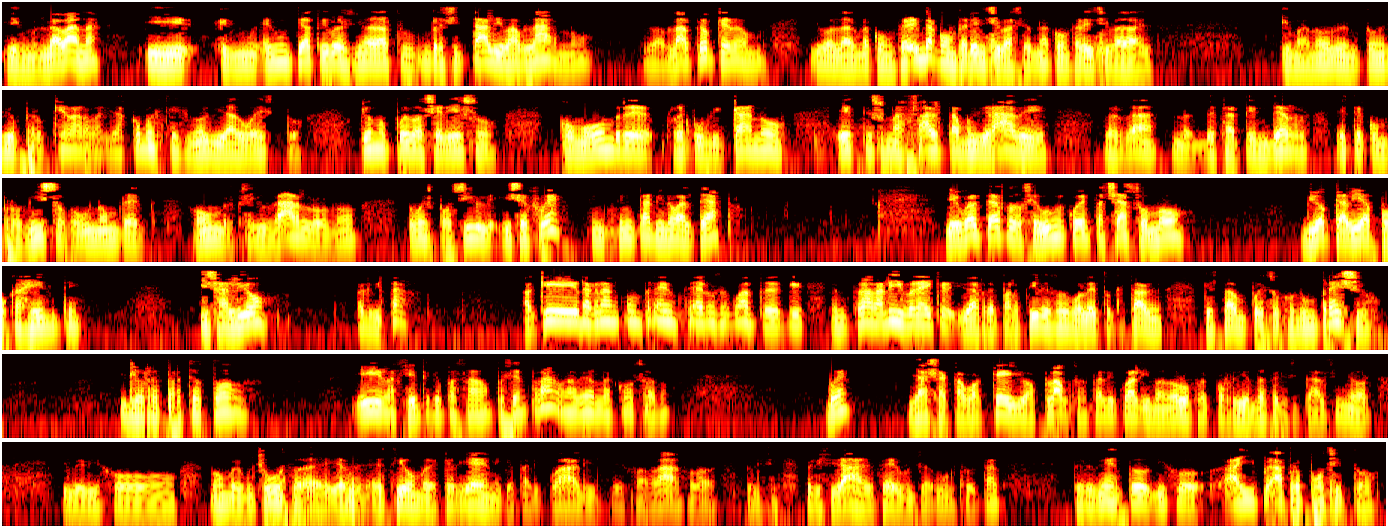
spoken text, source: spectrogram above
en La Habana, y en, un teatro iba el señor a dar un recital, iba a hablar, ¿no? Iba a hablar, creo que iba a hablar, una, una conferencia iba a ser, una conferencia iba a dar. Y Manolo entonces dijo, pero qué barbaridad, ¿cómo es que se me ha olvidado esto? Yo no puedo hacer eso. Como hombre republicano, esta es una falta muy grave, ¿verdad? Desatender este compromiso con un hombre, hombre, pues ayudarlo, ¿no? ¿Cómo es posible? Y se fue, encaminó al teatro. Llegó al teatro, según me cuenta, se asomó, vio que había poca gente y salió a gritar. Aquí una gran conferencia, no sé cuánto, aquí entrada libre, hay que, y a repartir esos boletos que estaban, que estaban puestos con un precio. Y los repartió todos. Y la gente que pasaban, pues entraron a ver la cosa, ¿no? Bueno, ya se acabó aquello, aplausos, tal y cual, y Manolo fue corriendo a felicitar al señor y le dijo, hombre, mucho gusto, eh, sí, hombre, qué bien, y qué tal y cual, y su abrazo, felicidades, eh, mucho gusto y tal. Pero en esto dijo, ahí a propósito,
